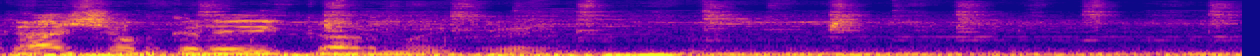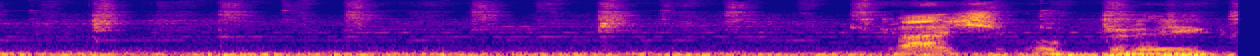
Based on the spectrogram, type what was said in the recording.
Cash or credit card, my friend? Cash or credit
